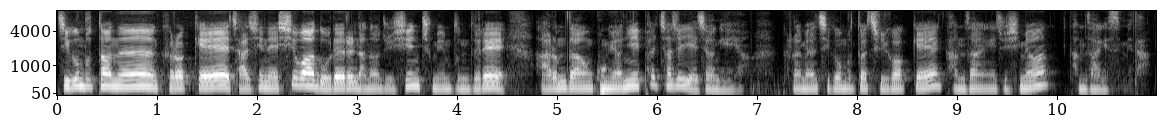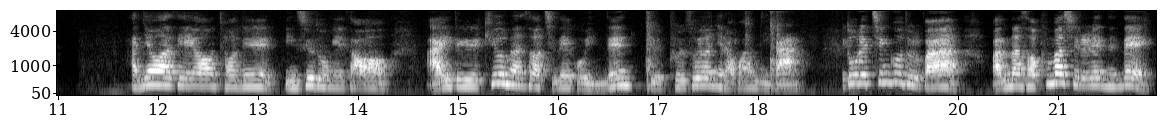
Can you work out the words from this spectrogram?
지금부터는 그렇게 자신의 시와 노래를 나눠주신 주민분들의 아름다운 공연이 펼쳐질 예정이에요. 그러면 지금부터 즐겁게 감상해 주시면 감사하겠습니다. 안녕하세요. 저는 인수동에서 아이들 키우면서 지내고 있는 들풀 소연이라고 합니다. 또래 친구들과 만나서 품앗이를 했는데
